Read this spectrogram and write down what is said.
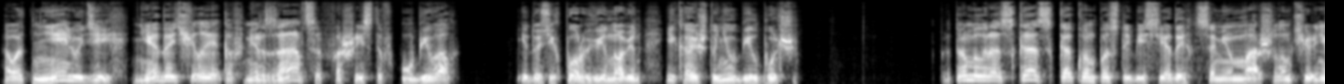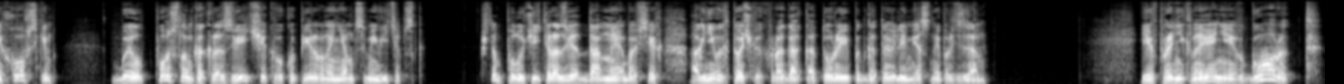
А вот не людей, не до человеков, мерзавцев, фашистов убивал. И до сих пор виновен, и каюсь, что не убил больше. Потом был рассказ, как он после беседы с самим маршалом Черняховским был послан как разведчик в оккупированный немцами Витебск, чтобы получить разведданные обо всех огневых точках врага, которые подготовили местные партизаны. И в проникновении в город,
